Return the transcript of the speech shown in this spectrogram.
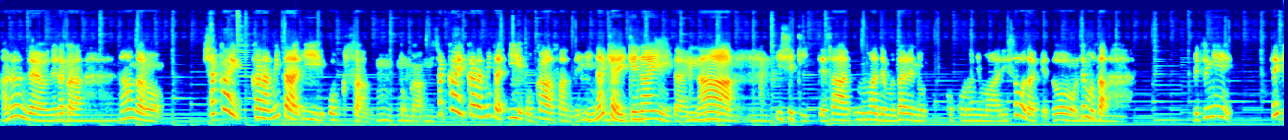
あるんだよね。だから、なんだろう。社会から見たいい奥さんとか、社会から見たいいお母さんでいなきゃいけないみたいな意識ってさ今でも誰の心にもありそうだけど、でもさ別に世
